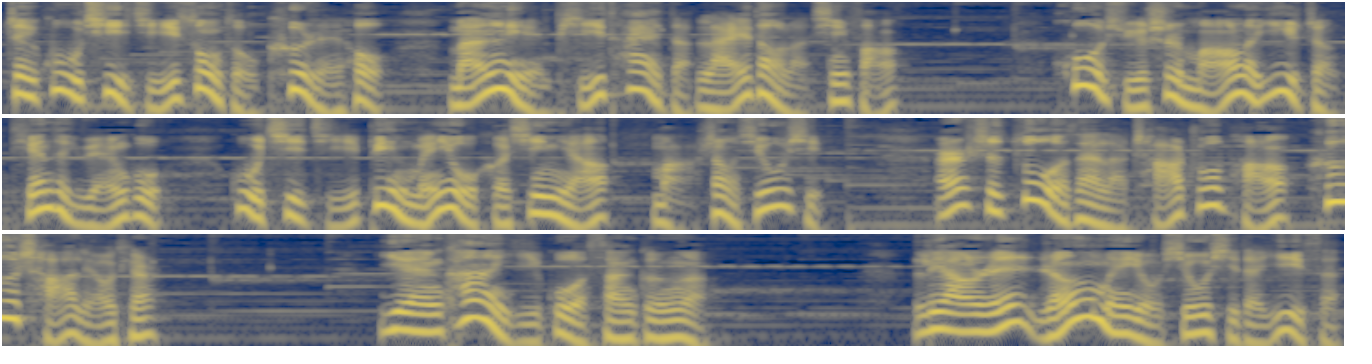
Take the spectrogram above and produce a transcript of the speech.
这顾契吉送走客人后，满脸疲态地来到了新房。或许是忙了一整天的缘故，顾契吉并没有和新娘马上休息，而是坐在了茶桌旁喝茶聊天。眼看已过三更啊，两人仍没有休息的意思。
